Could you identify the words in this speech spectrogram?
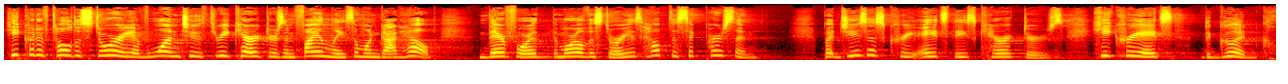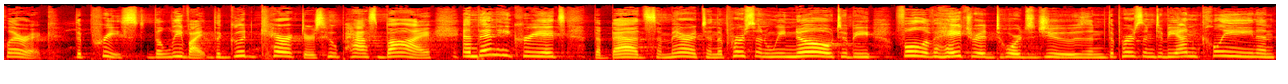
he could have told a story of one, two, three characters and finally someone got help. Therefore, the moral of the story is help the sick person. But Jesus creates these characters. He creates the good cleric, the priest, the Levite, the good characters who pass by. And then he creates the bad Samaritan, the person we know to be full of hatred towards Jews, and the person to be unclean, and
